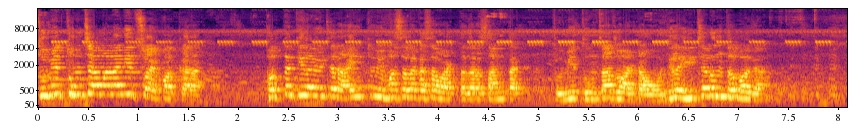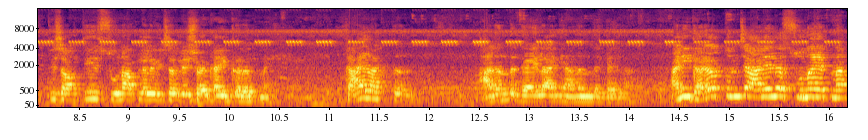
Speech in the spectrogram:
तुम्ही तुमच्या मनानेच स्वयंपाक करा. फक्त तिला विचार आई तुम्ही मसाला कसा वाटता? जरा सांगताय. तुम्ही तुमचाच वाटावं तिला विचारून तर बघा. ती सांगती सून आपल्याला विचारल्याशिवाय काही करत नाही. काय लागतं? आनंद द्यायला आणि आनंद घ्यायला. आणि घरात तुमच्या आलेल्या सुना आहेत ना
